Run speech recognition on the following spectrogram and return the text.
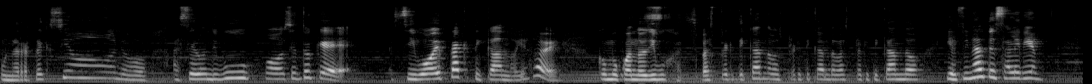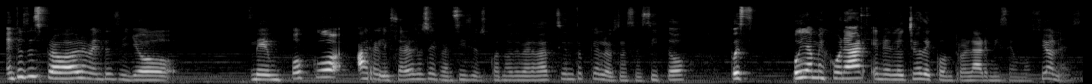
una reflexión o hacer un dibujo. Siento que si voy practicando, ya sabes, como cuando dibujas, vas practicando, vas practicando, vas practicando y al final te sale bien. Entonces probablemente si yo me enfoco a realizar esos ejercicios cuando de verdad siento que los necesito, pues voy a mejorar en el hecho de controlar mis emociones.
